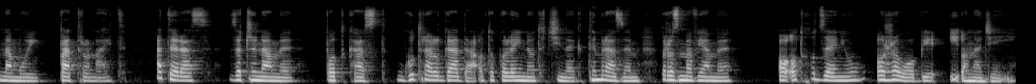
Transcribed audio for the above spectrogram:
na mój Patronite. A teraz zaczynamy podcast Gutral Gada. Oto kolejny odcinek. Tym razem rozmawiamy o odchodzeniu, o żałobie i o nadziei.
